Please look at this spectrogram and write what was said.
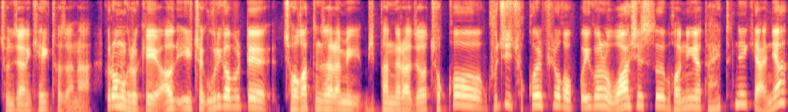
존재하는 캐릭터잖아. 그러면 그렇게. 아, 우리가 볼 때 저 같은 사람이 비판을 하죠. 조커 굳이 조커일 필요가 없고 이거는 오아시스 버닝에 다 했던 얘기 아니야?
